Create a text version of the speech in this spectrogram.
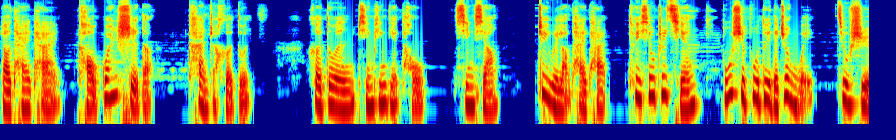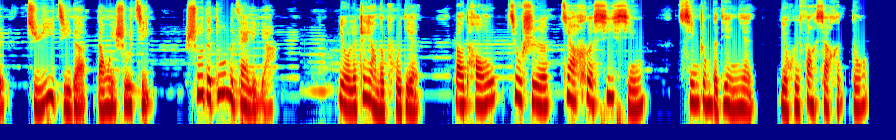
老太太考官似的看着赫顿，赫顿频频点头，心想：这位老太太退休之前不是部队的政委，就是局一级的党委书记，说的多么在理呀！有了这样的铺垫，老头就是驾鹤西行，心中的惦念也会放下很多。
